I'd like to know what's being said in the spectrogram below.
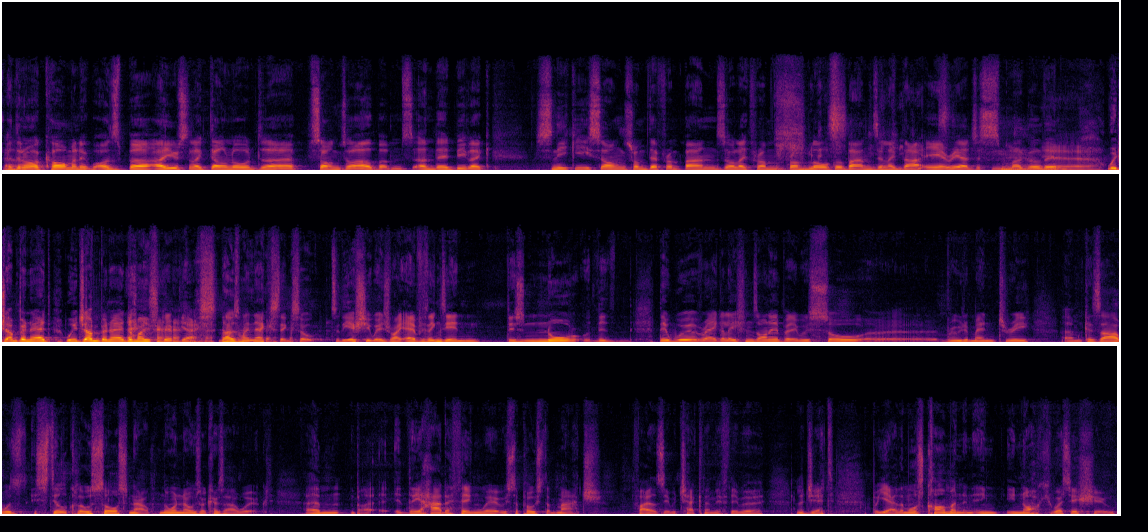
I don't know how common it was, but I used to like download uh, songs or albums, and they'd be like sneaky songs from different bands or like from from local bands in like that area, just smuggled in. Yeah. We're jumping ahead. We're jumping ahead to my script. Yes, that was my next thing. So, so the issue is right. Everything's in. There's no. There, there were regulations on it, but it was so uh, rudimentary. Um, Kazaa was is still closed source now. No one knows where Kazaa worked. Um, but they had a thing where it was supposed to match files. They would check them if they were legit. But yeah, the most common and in- innocuous issue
